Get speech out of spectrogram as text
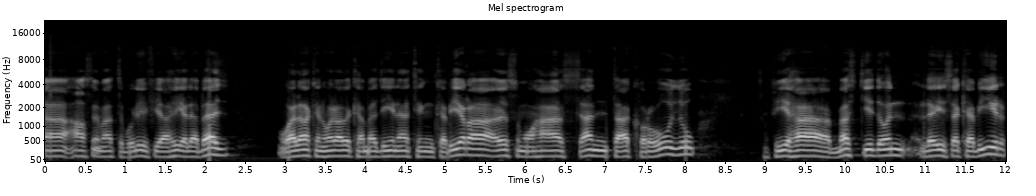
عاصمة بوليفيا هي لاباز. ولكن هنالك مدينة كبيرة اسمها سانتا كروز وفيها مسجد ليس كبير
